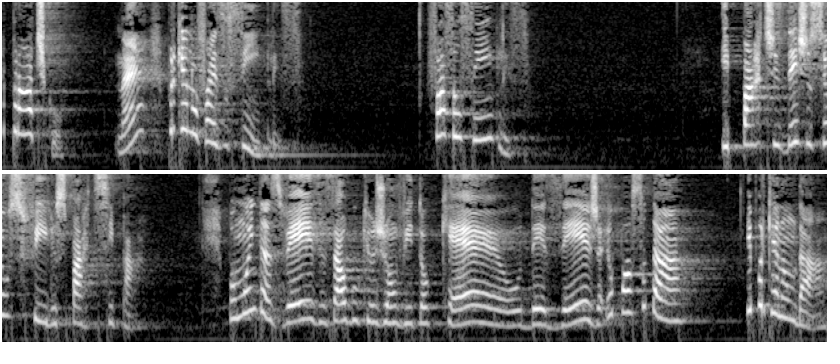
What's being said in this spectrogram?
É prático, né? Por que não faz o simples? Faça o simples. E parte, deixe os seus filhos participar. Por muitas vezes, algo que o João Vitor quer ou deseja, eu posso dar. E por que não dá?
